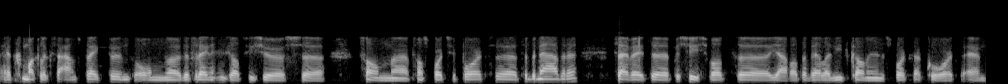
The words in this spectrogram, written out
het gemakkelijkste aanspreekpunt om de verenigingsadviseurs van, van Sportsupport te benaderen. Zij weten precies wat, ja, wat er wel en niet kan in het sportakkoord. En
